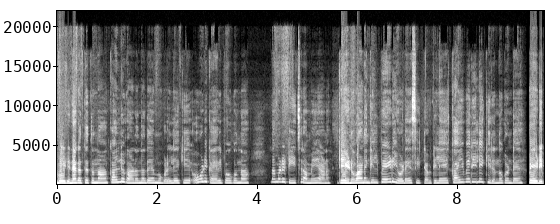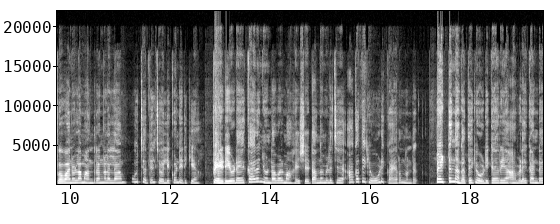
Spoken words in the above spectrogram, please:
വീടിനകത്തെത്തുന്ന കല്ലു കാണുന്നത് മുകളിലേക്ക് ഓടി കയറി പോകുന്ന നമ്മുടെ ടീച്ചർ അമ്മയാണ്. രേണുവാണെങ്കിൽ പേടിയോടെ സിറ്റ് ഔട്ടിലെ കൈവരിയിലേക്ക് ഇരുന്നു കൊണ്ട് പേടി പോവാനുള്ള മന്ത്രങ്ങളെല്ലാം ഉച്ചത്തിൽ ചൊല്ലിക്കൊണ്ടിരിക്കുക. പേടിയുടെ കരഞ്ഞുണ്ടവൾ മഹേഷ് ഏട്ടാന്നും വിളിച്ച് അകത്തേക്ക് ഓടിക്കയറുന്നുണ്ട്. പെട്ടെന്ന് അകത്തേക്ക് ഓടിക്കയറിയ അവളെ കണ്ട്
